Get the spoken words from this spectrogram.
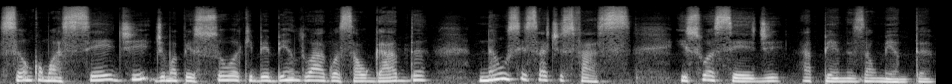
São como a sede de uma pessoa que, bebendo água salgada, não se satisfaz e sua sede apenas aumenta.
